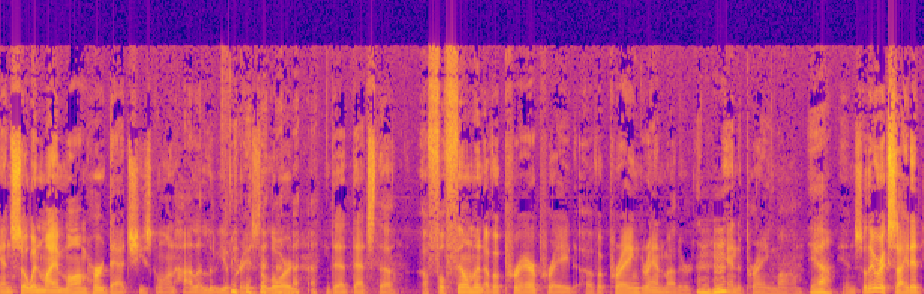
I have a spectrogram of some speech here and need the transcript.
And so when my mom heard that, she's going, Hallelujah, praise the Lord. That that's the a fulfillment of a prayer prayed of a praying grandmother mm-hmm. and a praying mom. Yeah. And so they were excited,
